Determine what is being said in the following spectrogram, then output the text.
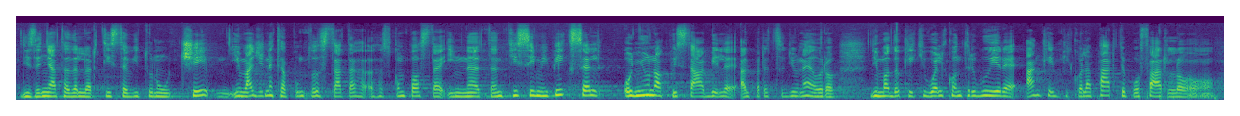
disegnata dall'artista Vito Nucci, immagine che appunto è stata scomposta in tantissimi pixel, ognuno acquistabile al prezzo di un euro, di modo che chi vuole contribuire anche in piccola parte può farlo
